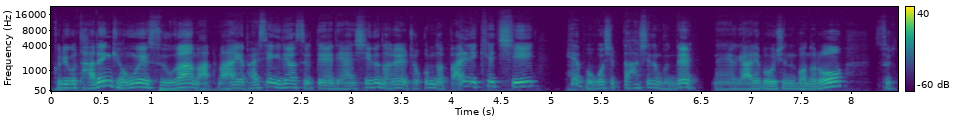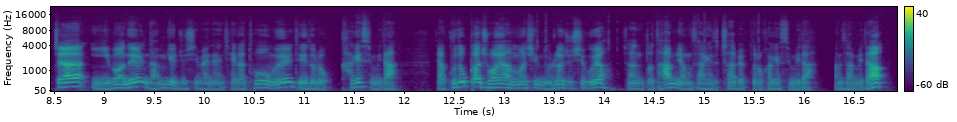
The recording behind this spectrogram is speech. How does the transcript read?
그리고 다른 경우의 수가 마, 만약에 발생이 되었을 때에 대한 시그널을 조금 더 빨리 캐치해 보고 싶다 하시는 분들, 네, 여기 아래 보이시는 번호로 숫자 2번을 남겨주시면 제가 도움을 드리도록 하겠습니다. 자, 구독과 좋아요 한 번씩 눌러주시고요. 저는 또 다음 영상에서 찾아뵙도록 하겠습니다. 감사합니다.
